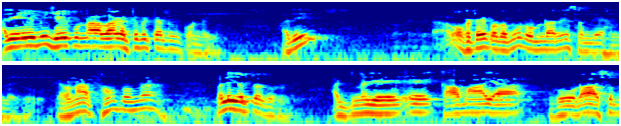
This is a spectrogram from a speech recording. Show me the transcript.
అది ఏమీ చేయకుండా అలా గట్టిపెట్టారనుకోండి అది ఒకటే పదము రెండు అనే సందేహం లేదు. ఏమైనా అర్థమవుతుందా? మళ్ళీ చెప్తా చూడండి. అగ్నయే కామాయ పురోడాశం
